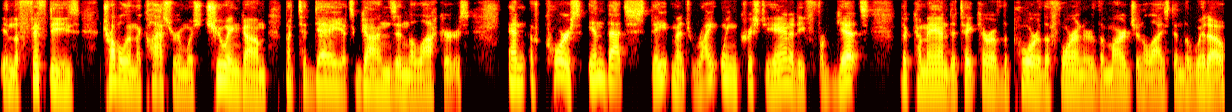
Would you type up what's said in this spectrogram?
in the 50s, trouble in the classroom was chewing gum, but today it's guns in the lockers. And of course, in that statement, right wing Christianity forgets the command to take care of the poor, the foreigner, the marginalized, and the widow.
